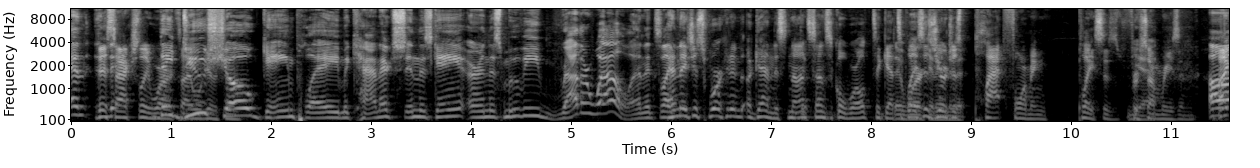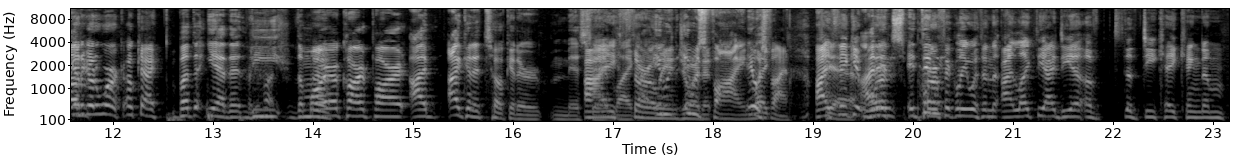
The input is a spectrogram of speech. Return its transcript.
and this they- actually works. They do give it to them. show gameplay mechanics in this game or in this movie rather well, and it's like and they just work it in again this nonsensical world to get to places. You're into just platforming places for Yeah. some reason. I gotta um, go to work. Okay, But the, yeah, the the, the Mario Kart part, I I could have took it or missed it. I like, thoroughly it was, enjoyed it was fine. It was Like, fine. I Yeah, think it I didn't- works it didn't- perfectly within. The, I like the idea of the DK Kingdom.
